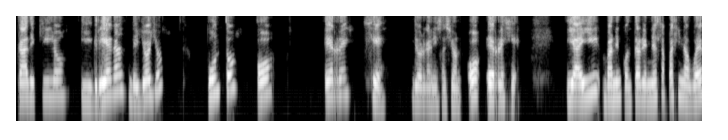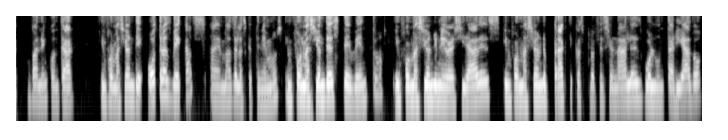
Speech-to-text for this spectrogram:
K de kilo, Y de yoyo, punto g de organización, ORG. Y ahí van a encontrar, en esa página web, van a encontrar información de otras becas, además de las que tenemos, información de este evento, información de universidades, información de prácticas profesionales, voluntariado,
